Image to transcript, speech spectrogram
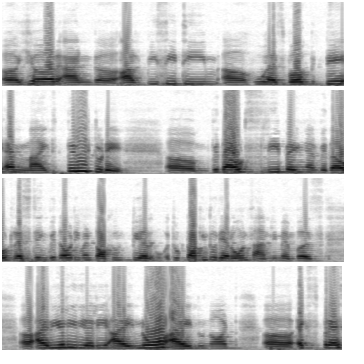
uh, here and uh, our pc team who has worked day and night till today um, without sleeping and without resting, without even talking to, your, to talking to their own family members. I really, really, I know I do not express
